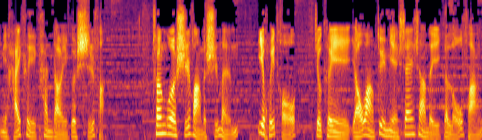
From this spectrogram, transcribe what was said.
你还可以看到一个石坊，穿过石坊的石门，一回头就可以遥望对面山上的一个楼房，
